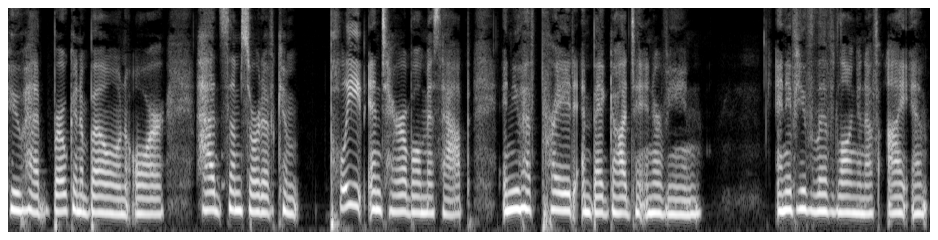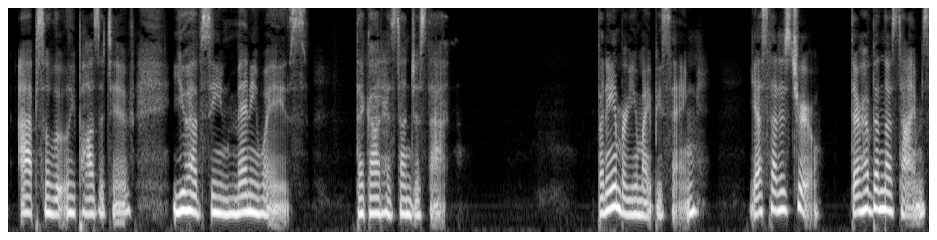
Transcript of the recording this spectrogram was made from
who had broken a bone or had some sort of complete and terrible mishap, and you have prayed and begged God to intervene. And if you've lived long enough, I am absolutely positive you have seen many ways that God has done just that. But Amber, you might be saying, yes, that is true. There have been those times,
